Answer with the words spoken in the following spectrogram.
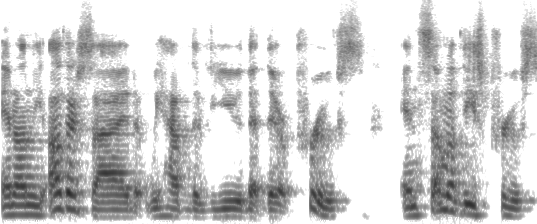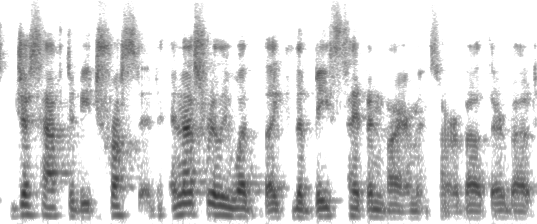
And on the other side we have the view that they're proofs and some of these proofs just have to be trusted. And that's really what like the base type environments are about. They're about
